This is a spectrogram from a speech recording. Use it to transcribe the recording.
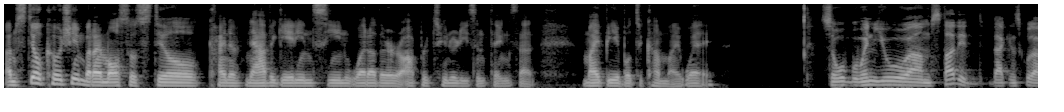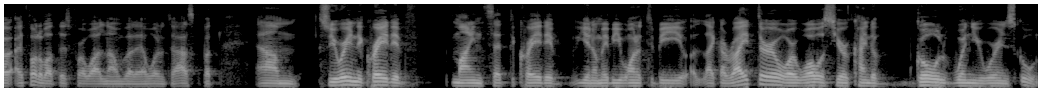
I'm still coaching, but I'm also still kind of navigating, seeing what other opportunities and things that might be able to come my way. So when you um, studied back in school, I, I, thought about this for a while now, but I wanted to ask. But um, so you were in the creative mindset, the creative? You know, maybe you wanted to be uh, like a writer, or what was your kind of goal when you were in school?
